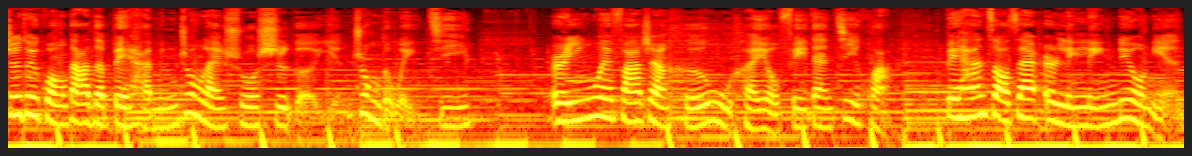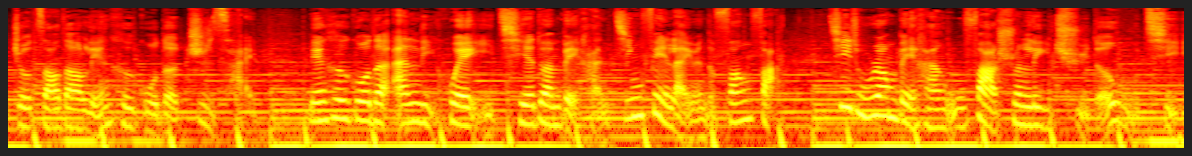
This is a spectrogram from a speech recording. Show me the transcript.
这对广大的北韩民众来说是个严重的危机。而因为发展核武还有飞弹计划，北韩早在2006年就遭到联合国的制裁。联合国的安理会以切断北韩经费来源的方法，企图让北韩无法顺利取得武器。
